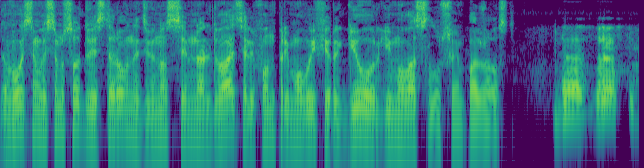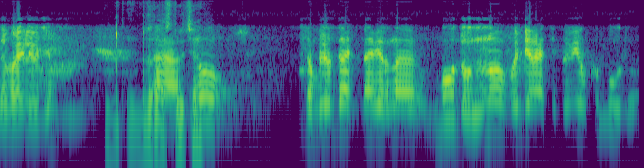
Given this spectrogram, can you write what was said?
8 800 200 ровно 9702, телефон прямого эфира. Георгий, мы вас слушаем, пожалуйста. Да, здравствуйте, добрые люди. Здравствуйте. А, ну, соблюдать, наверное, буду, но выбирать эту вилку буду.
